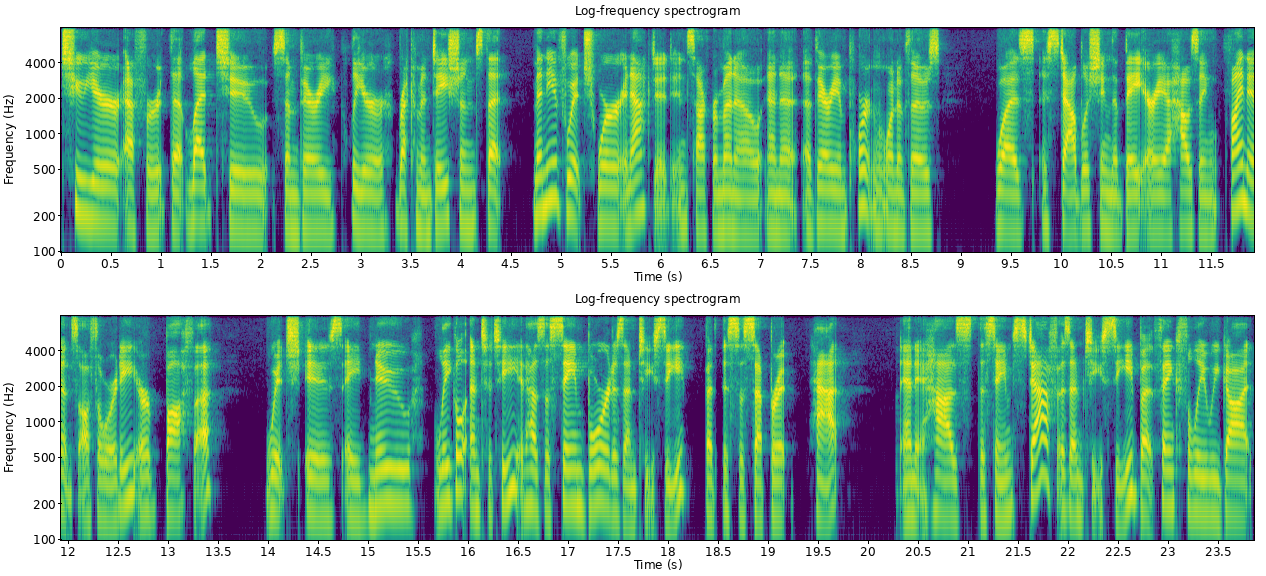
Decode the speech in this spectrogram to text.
two year effort that led to some very clear recommendations that many of which were enacted in Sacramento. And a, a very important one of those was establishing the Bay Area Housing Finance Authority, or BAHFA, which is a new legal entity. It has the same board as MTC, but it's a separate hat and it has the same staff as MTC. But thankfully, we got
